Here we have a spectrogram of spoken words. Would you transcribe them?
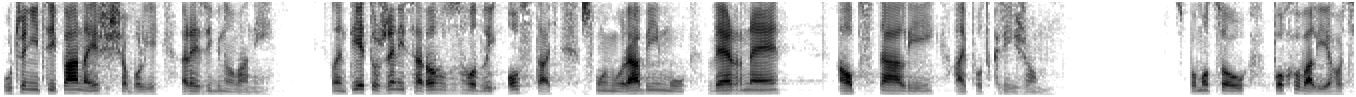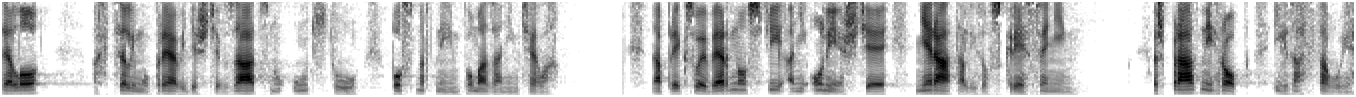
Učeníci pána Ježiša boli rezignovaní. Len tieto ženy sa rozhodli ostať svojmu rabímu verné a obstáli aj pod krížom. S pomocou pochovali jeho telo a chceli mu prejaviť ešte vzácnu úctu posmrtným pomazaním tela. Napriek svojej vernosti ani oni ešte nerátali so vzkriesením. Až prázdny hrob ich zastavuje.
